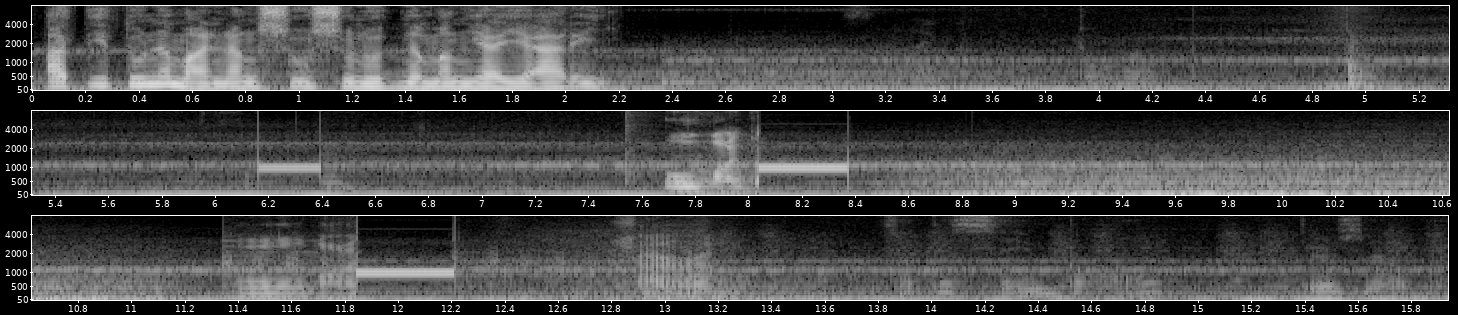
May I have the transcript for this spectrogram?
At ito naman ang susunod na mangyayari. Oh my. Oh my. Shira? Is that the same ball? There's no way.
